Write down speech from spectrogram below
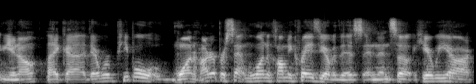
you know, like uh, there were people 100% want to call me crazy over this, and then so here we are,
